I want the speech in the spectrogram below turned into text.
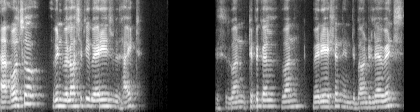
Uh, also, wind velocity varies with height. This is one typical one variation in the boundary layer winds.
